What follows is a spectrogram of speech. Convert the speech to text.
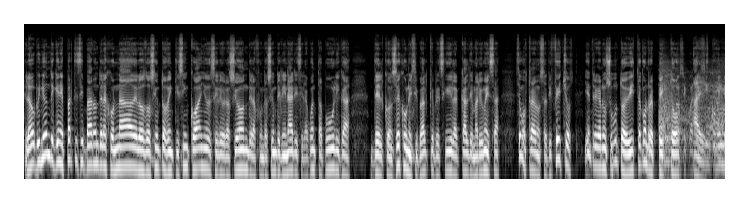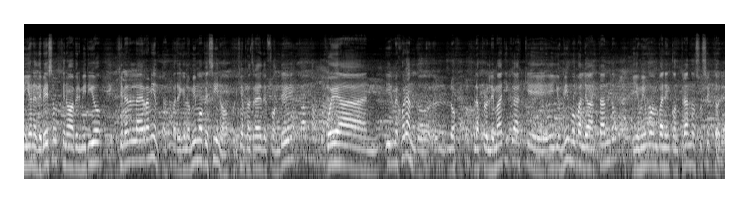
La opinión de quienes participaron de la jornada de los 225 años de celebración de la Fundación de Linares y la cuenta pública del Consejo Municipal que preside el alcalde Mario Mesa se mostraron satisfechos y entregaron su punto de vista con respecto a esto. 55 mil millones de pesos que nos ha permitido generar las herramientas para que los mismos vecinos, por ejemplo a través del FONDE, puedan ir mejorando las problemáticas que ellos mismos van levantando, ellos mismos van encontrando en sus sectores.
